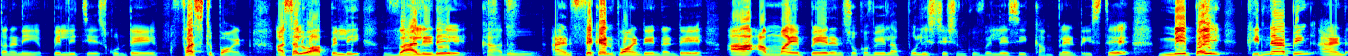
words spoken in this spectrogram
తనని పెళ్ళి చేసుకుంటే ఫస్ట్ పాయింట్ అసలు ఆ పెళ్ళి వ్యాలిడే కాదు. అండ్ సెకండ్ పాయింట్ ఏంటంటే ఆ అమ్మాయి పేరెంట్స్ ఒకవేళ పోలీస్ స్టేషన్కు వెళ్ళేసి కంప్లైంట్ ఇస్తే మీపై kidnapping and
